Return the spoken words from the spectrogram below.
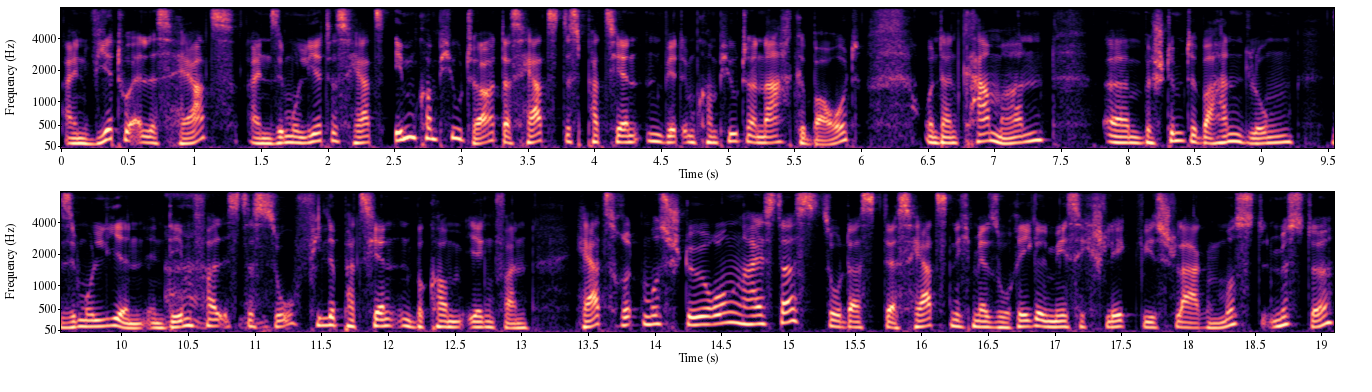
ein virtuelles Herz, ein simuliertes Herz im Computer. Das Herz des Patienten wird im Computer nachgebaut und dann kann man ähm, bestimmte Behandlungen simulieren. In dem Fall ist es so, viele Patienten bekommen irgendwann Herzrhythmusstörungen, heißt das, sodass das Herz nicht mehr so regelmäßig schlägt, wie es schlagen muss, müsste.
